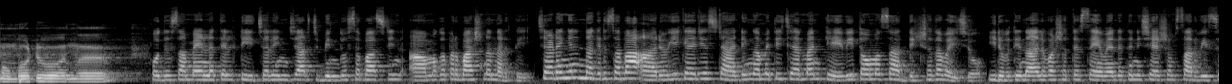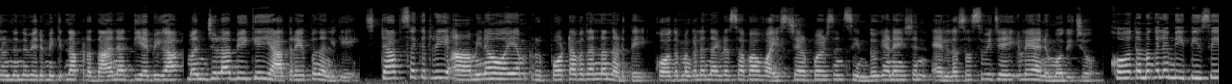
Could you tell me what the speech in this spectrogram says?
മുമ്പോട്ട് പോകുന്നത്. പൊതുസമ്മേളനത്തിൽ ടീച്ചർ ഇൻചാർജ് ബിന്ദു സെബാസ്റ്റ്യൻ ആമുഖ പ്രഭാഷണം നടത്തി. ചടങ്ങിൽ നഗരസഭ ആരോഗ്യകാര്യ standing committee chairman K V Thomas അധ്യക്ഷത വഹിച്ചു. ഇരുപത്തിനാല് വർഷത്തെ സേവനത്തിന് ശേഷം സർവീസിൽ നിന്ന് വിരമിക്കുന്ന പ്രധാന അധ്യാപിക മഞ്ജുള ബി കെ യാത്രയപ്പ് നൽകി. Staff secretary Amina O M report അവതരണം നടത്തി. കോതമംഗലം നഗരസഭ vice chairperson Sindhu Ganesan L S S വിജയികളെ അനുമോദിച്ചു. Kothamangalam B P C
